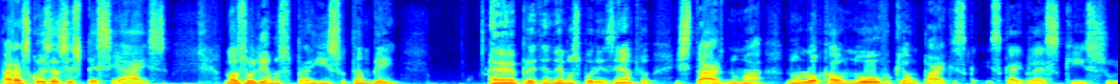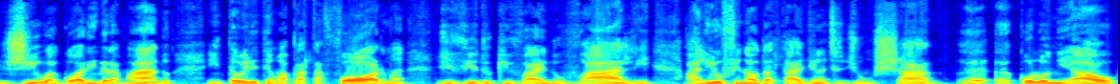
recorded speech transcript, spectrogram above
para as coisas especiais. Nós olhamos para isso também. É, pretendemos, por exemplo, estar numa, num local novo, que é um parque Skyglass que surgiu agora em Gramado. Então ele tem uma plataforma de vidro que vai no vale, ali o final da tarde, antes de um chá é, é, colonial,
